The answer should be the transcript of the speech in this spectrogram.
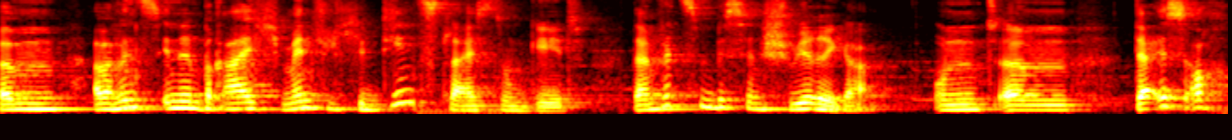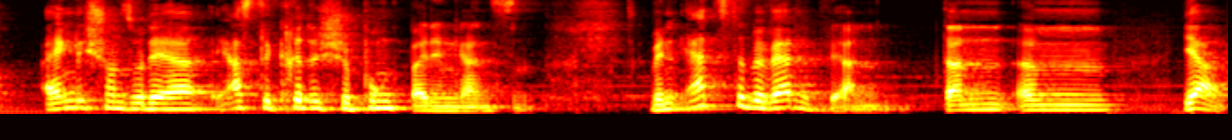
Ähm, aber wenn es in den Bereich menschliche Dienstleistung geht, dann wird es ein bisschen schwieriger. Und ähm, da ist auch eigentlich schon so der erste kritische Punkt bei dem Ganzen. Wenn Ärzte bewertet werden, dann ähm, ja,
